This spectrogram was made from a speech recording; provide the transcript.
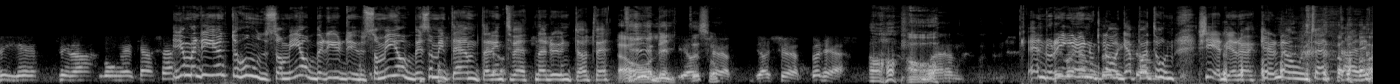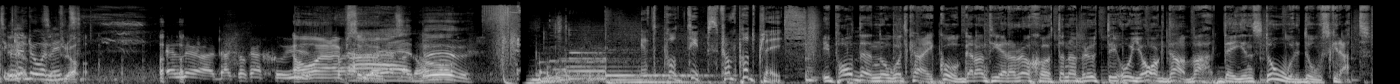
tre, flera gånger kanske. Jo men det är ju inte hon som är jobbig, det är ju du som är jobbig som inte hämtar din tvätt när du inte har Ja, tvätttid. lite Jag, så. köp, jag köper det. Ja. Ja. Men Ändå Det ringer du och klagar på att hon kedjeröker när hon tvättar. Det tycker jag är dåligt. Bra. en lördag klockan sju. Ja, absolut. Nej, bu. Ett poddtips från Podplay. I podden Något Kaiko garanterar östgötarna Brutti och jag, Davva, dig en stor dos skratt.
